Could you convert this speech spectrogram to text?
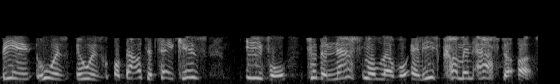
being who is who is about to take his evil to the national level, and he's coming after us.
